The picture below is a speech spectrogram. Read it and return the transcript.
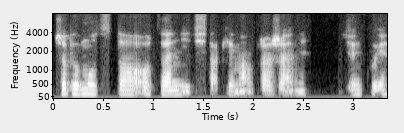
żeby móc to ocenić. Takie mam wrażenie. Dziękuję.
